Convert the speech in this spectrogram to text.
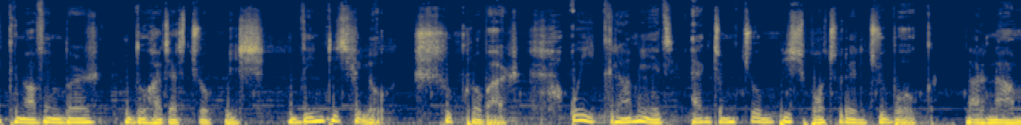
এক নভেম্বর দু হাজার চব্বিশ, দিনটি ছিল শুক্রবার। ওই গ্রামের একজন চব্বিশ বছরের যুবক, তার নাম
